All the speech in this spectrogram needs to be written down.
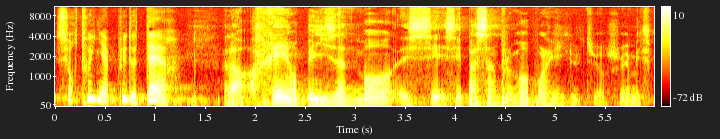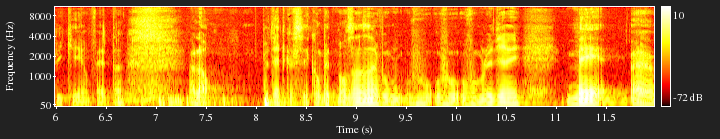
surtout, il n'y a plus de terre. Alors, réempaysannement, c'est, pas simplement pour l'agriculture. Je vais m'expliquer en fait. Hein. Alors, peut-être que c'est complètement zinzin, vous, vous, me le direz. Mais euh,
